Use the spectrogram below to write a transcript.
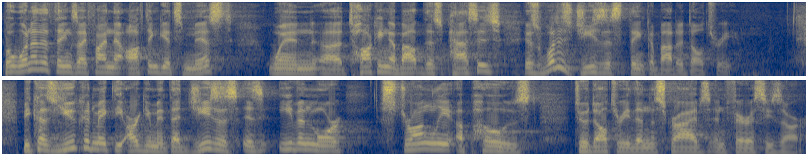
But one of the things I find that often gets missed when uh, talking about this passage is what does Jesus think about adultery? Because you could make the argument that Jesus is even more strongly opposed to adultery than the scribes and Pharisees are.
